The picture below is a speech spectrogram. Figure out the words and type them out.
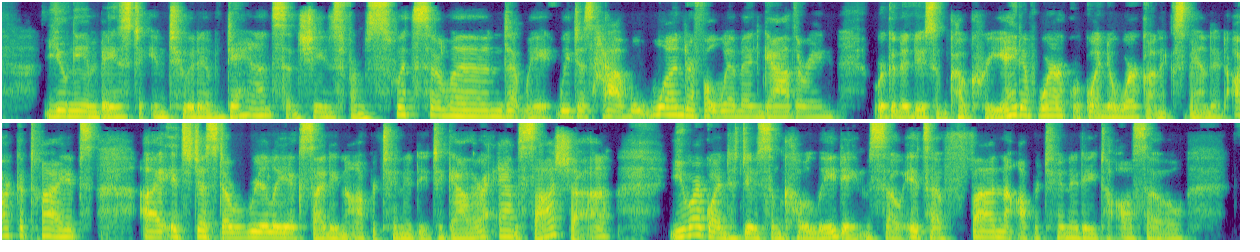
Jungian based intuitive dance, and she's from Switzerland. We, we just have wonderful women gathering. We're going to do some co creative work. We're going to work on expanded archetypes. Uh, it's just a really exciting opportunity to gather. And Sacha, you are going to do some co leading. So it's a fun opportunity to also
